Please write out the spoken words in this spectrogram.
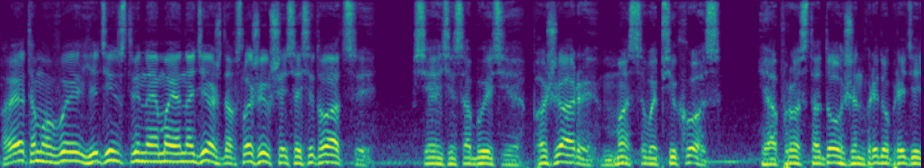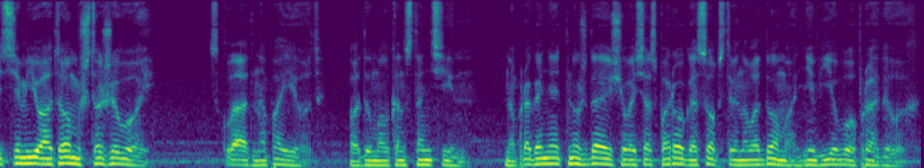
поэтому вы – единственная моя надежда в сложившейся ситуации. Все эти события, пожары, массовый психоз. Я просто должен предупредить семью о том, что живой». «Складно поет», – подумал Константин, но прогонять нуждающегося с порога собственного дома не в его правилах.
